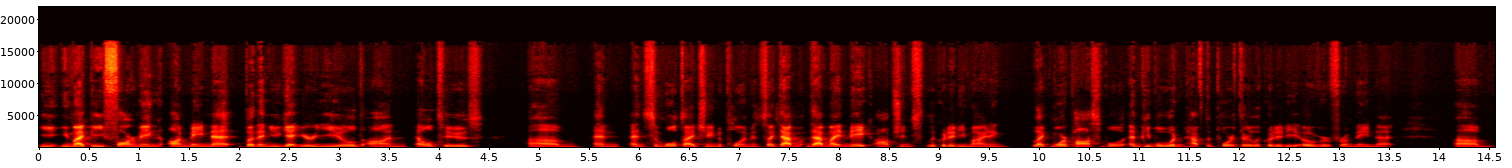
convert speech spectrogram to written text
you, you might be farming on mainnet, but then you get your yield on L2s um, and and some multi-chain deployments. Like that that might make options liquidity mining like more possible and people wouldn't have to port their liquidity over from mainnet um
